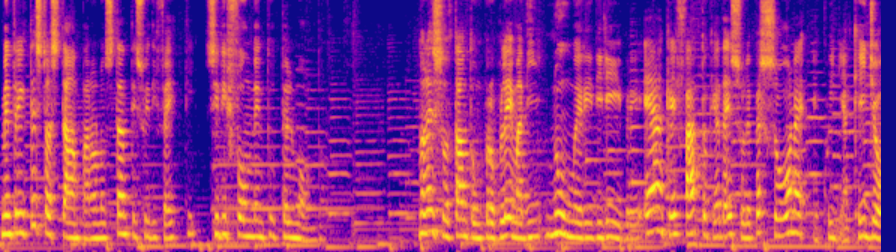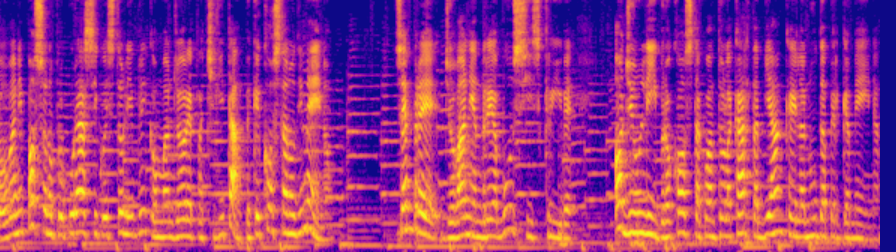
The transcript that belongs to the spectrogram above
mentre il testo a stampa, nonostante i suoi difetti, si diffonde in tutto il mondo non è soltanto un problema di numeri di libri, è anche il fatto che adesso le persone, e quindi anche i giovani, possono procurarsi questi libri con maggiore facilità perché costano di meno. Sempre Giovanni Andrea Bussi scrive Oggi un libro costa quanto la carta bianca e la nuda pergamena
